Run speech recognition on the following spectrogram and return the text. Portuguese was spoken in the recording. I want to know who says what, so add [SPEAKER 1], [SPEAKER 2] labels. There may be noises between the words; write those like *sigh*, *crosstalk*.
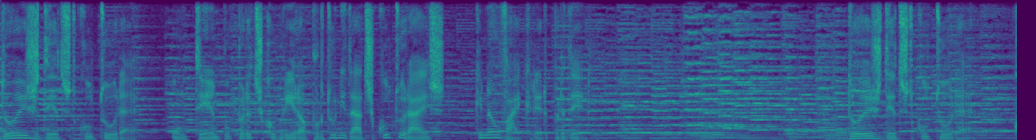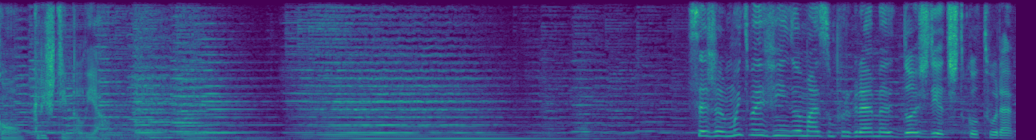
[SPEAKER 1] Dois Dedos de Cultura um tempo para descobrir oportunidades culturais que não vai querer perder. Dois Dedos de Cultura com Cristina Leal.
[SPEAKER 2] Seja muito bem-vindo a mais um programa Dois Dedos de Cultura.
